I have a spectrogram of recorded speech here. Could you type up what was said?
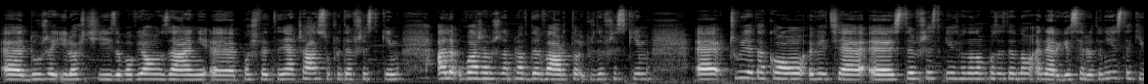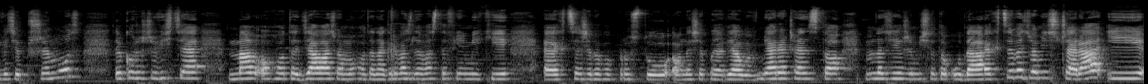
e, dużej ilości zobowiązań, e, poświęcenia czasu przede wszystkim, ale uważam, że naprawdę warto i przede wszystkim e, czuję taką, wiecie, z tym wszystkim związaną pozytywną energię. Serio, to nie jest taki, wiecie, przymus, tylko rzeczywiście mam ochotę działać, mam ochotę nagrywać dla Was te filmiki, chcę, żeby po prostu one się pojawiały w miarę często. Mam nadzieję, że mi się to uda. Chcę być Wam szczera i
